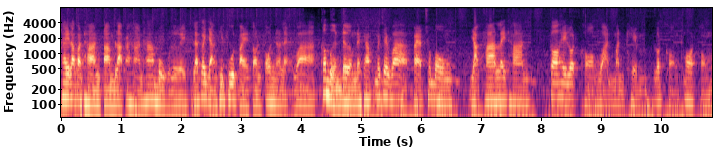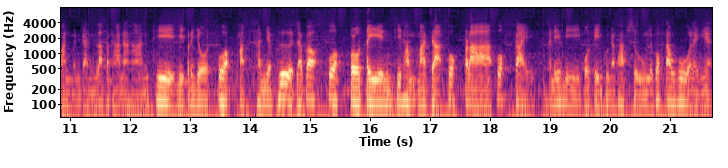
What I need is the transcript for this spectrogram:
ให้รับประทานตามหลักอาหาร5หมู่เลย แล้วก็อย่างที่พูดไปตอนต้นนั่นแหละว่า ก็เหมือนเดิมนะครับ ไม่ใช่ว่า 8 ชั่วโมง อยากทานอะไรทาน ก็ให้ลดของหวานมันเค็ม ลดของทอดของมันเหมือนกัน รับประทานอาหารที่มีประโยชน์ พวกผักธัญพืช แล้วก็พวกโปรตีนที่ทำมาจากพวกปลาพวกไก่ อันนี้มีโปรตีนคุณภาพสูง หรือพวกเต้าหู้อะไรเงี้ย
